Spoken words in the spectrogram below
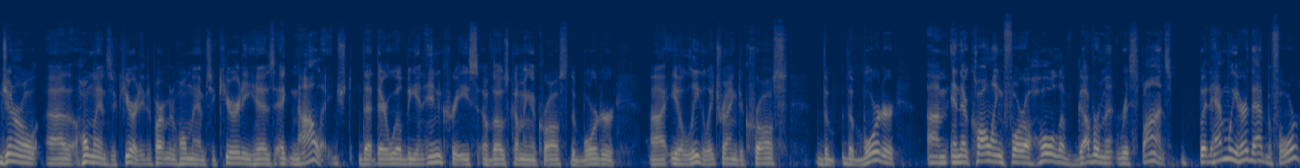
General uh, Homeland Security, the Department of Homeland Security, has acknowledged that there will be an increase of those coming across the border uh, illegally, trying to cross the the border, um, and they're calling for a whole of government response. But haven't we heard that before?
